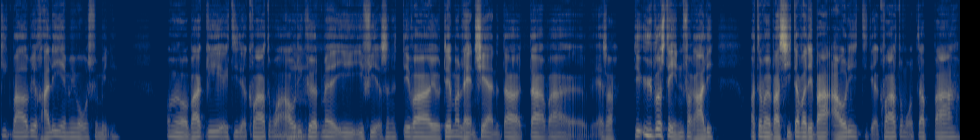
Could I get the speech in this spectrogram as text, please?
gik meget op i rally hjemme i vores familie. Og man må bare give de der kvartroer, Audi Mm. kørte med i, i 80'erne, det var jo dem og landshjerne, der, der var øh, altså, det ypperste inden for rally. Og der må jeg bare sige, der var det bare Audi, de der kvartroer, der bare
